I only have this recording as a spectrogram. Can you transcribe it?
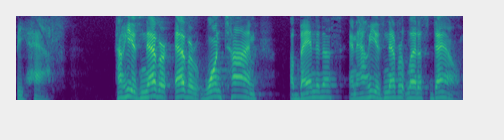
behalf, how He has never, ever, one time abandoned us, and how He has never let us down.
